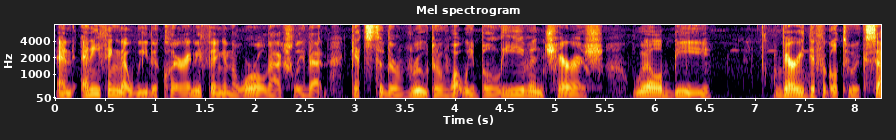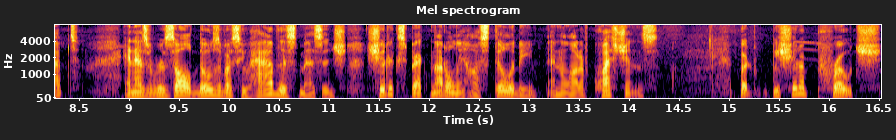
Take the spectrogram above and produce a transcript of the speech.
And anything that we declare, anything in the world actually, that gets to the root of what we believe and cherish will be very difficult to accept. And as a result, those of us who have this message should expect not only hostility and a lot of questions, but we should approach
